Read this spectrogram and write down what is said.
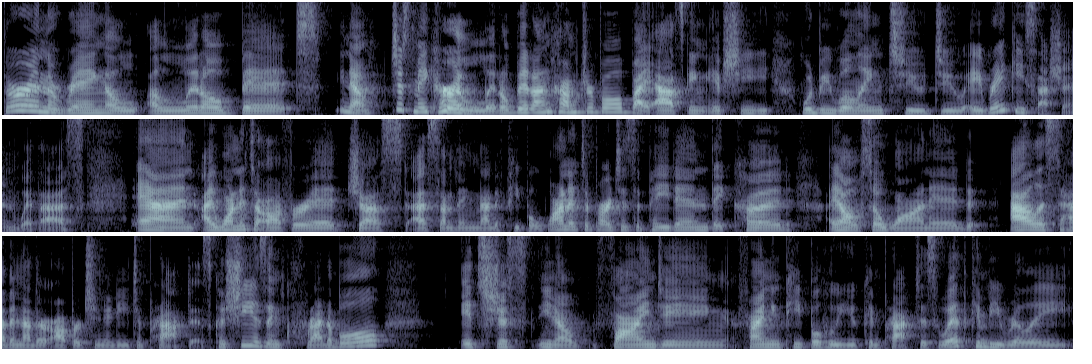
throw her in the ring a, a little bit, you know, just make her a little bit uncomfortable by asking if she would be willing to do a Reiki session with us. And I wanted to offer it just as something that if people wanted to participate in, they could. I also wanted Alice to have another opportunity to practice because she is incredible it's just you know finding finding people who you can practice with can be really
